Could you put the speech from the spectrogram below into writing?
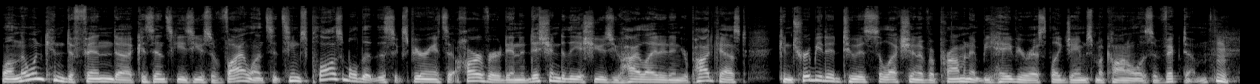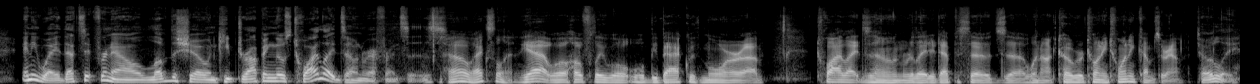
While no one can defend uh, Kaczynski's use of violence, it seems plausible that this experience at Harvard, in addition to the issues you highlighted in your podcast, contributed to his selection of a prominent behaviorist like James McConnell as a victim. Hmm. Anyway, that's it for now. Love the show and keep dropping those Twilight Zone references. Oh, excellent. Yeah, well, hopefully we'll we'll be back with more uh, Twilight Zone related episodes uh, when October 2020 comes around. Totally.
